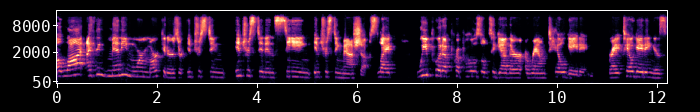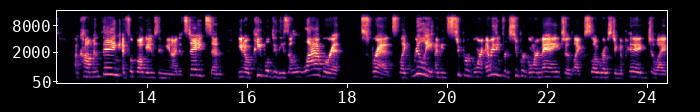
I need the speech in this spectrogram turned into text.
a lot i think many more marketers are interesting interested in seeing interesting mashups. Like we put a proposal together around tailgating right? Tailgating is a common thing at football games in the united states and you know people do these elaborate spreads like really i mean super gourmet everything from super gourmet to like slow roasting a pig to like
